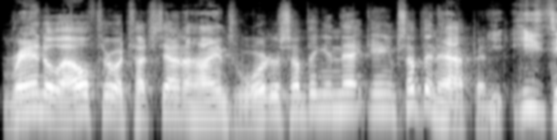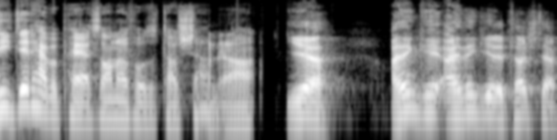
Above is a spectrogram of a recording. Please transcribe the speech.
Randle El throw a touchdown to Hines Ward or something in that game? Something happened. He, he he did have a pass. I don't know if it was a touchdown or not. Yeah, I think he, I think he had a touchdown.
